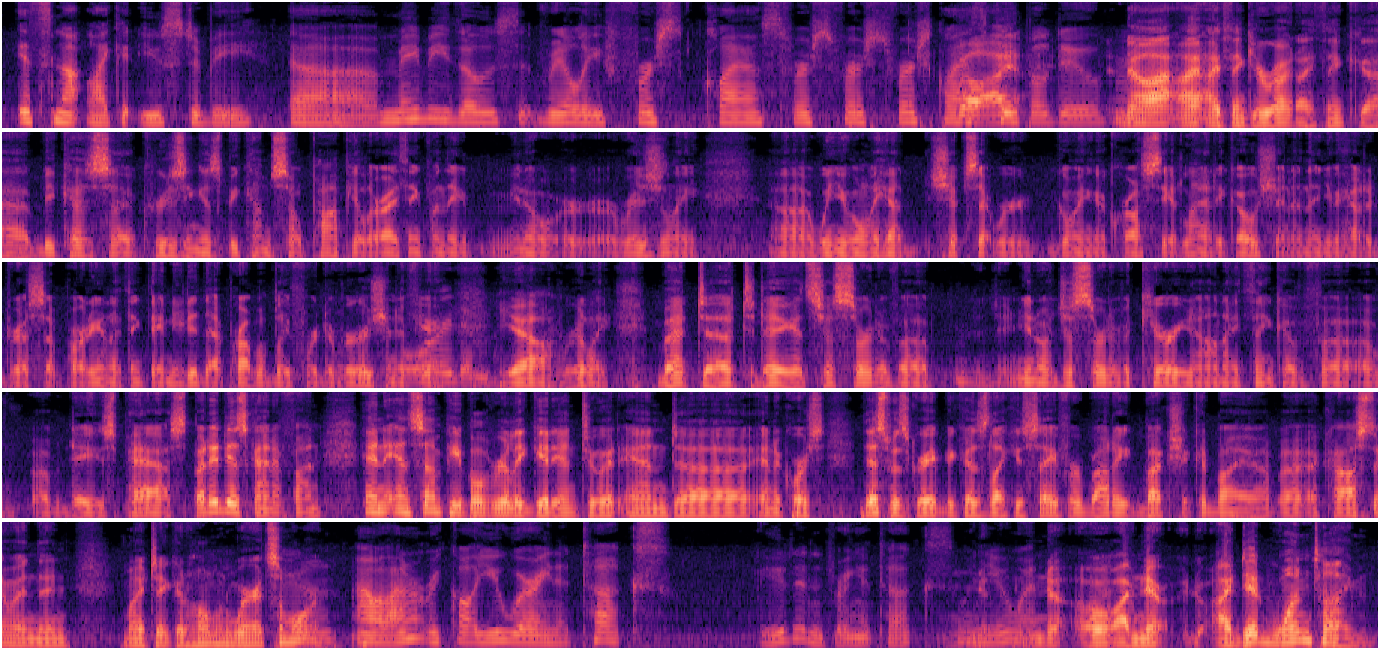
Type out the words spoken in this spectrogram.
it's not like it used to be. Uh, maybe those that really first class, first, first, first class Well, I- people do. No, I, I think you're right. I think uh, because uh, cruising has become so popular, I think when they, you know, originally, uh, when you only had ships that were going across the Atlantic Ocean, and then you had a dress-up party, and I think they needed that probably for diversion. If you, yeah, really. But uh, today it's just sort of a, you know, just sort of a carry-down. I think of, uh, of of days past, but it is kind of fun, and and some people really get into it, and uh, and of course this was great because, like you say, for about eight bucks you could buy a, a costume, and then you might take it home and wear it some more. Oh, well, I don't recall you wearing a tux. You didn't bring a tux when you went. No, oh, I've never. I did one time,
